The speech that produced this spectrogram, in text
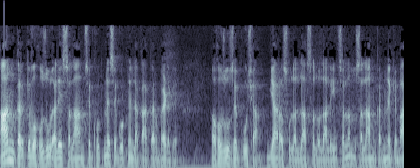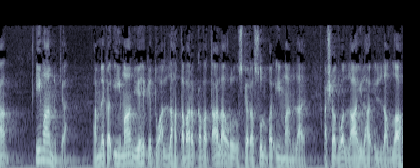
آن کر کے وہ حضور علیہ السلام سے گھٹنے سے گھٹنے لگا کر بیٹھ گئے۔ اور حضور سے پوچھا، یا رسول اللہ صلی اللہ علیہ وسلم، سلام کرنے کے بعد ایمان کیا؟ ہم نے کہا، ایمان یہ ہے کہ تو اللہ تبارک و تعالیٰ اور اس کے رسول پر ایمان لائے۔ اشد اللہ الہ الا اللہ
